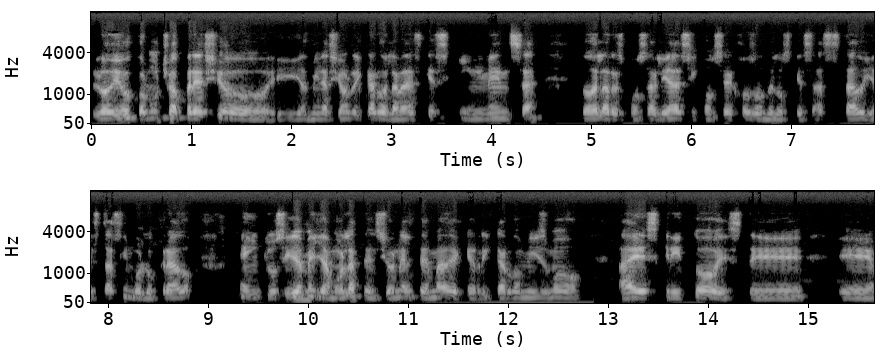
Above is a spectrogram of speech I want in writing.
Lo digo con mucho aprecio y admiración, Ricardo, la verdad es que es inmensa todas las responsabilidades y consejos donde los que has estado y estás involucrado. E inclusive me llamó la atención el tema de que Ricardo mismo ha escrito, este, eh,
